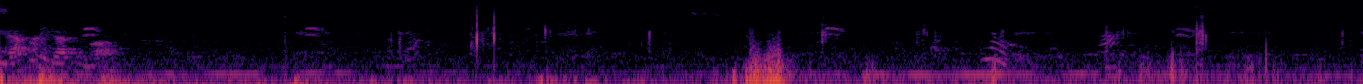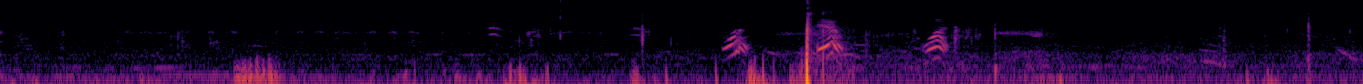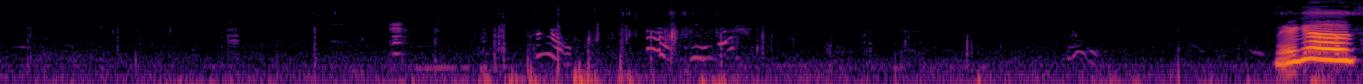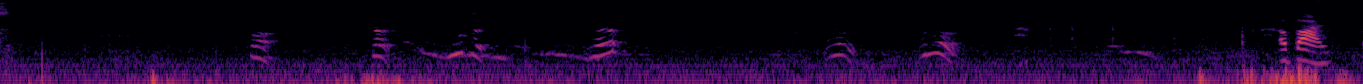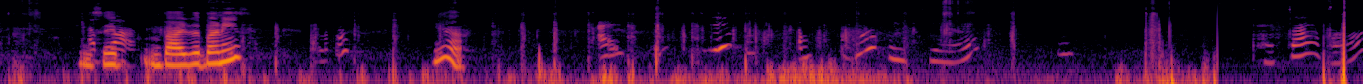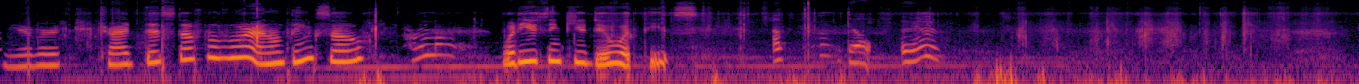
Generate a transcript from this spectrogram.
Ew. What? There he goes. You say bye to the bunnies? Uh-huh. Yeah. You ever tried this stuff before? I don't think so. What do you think you do with these?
